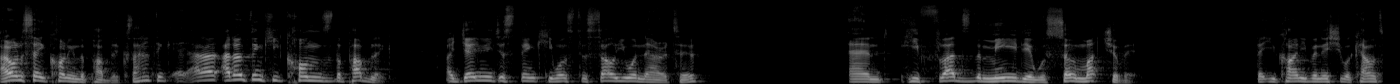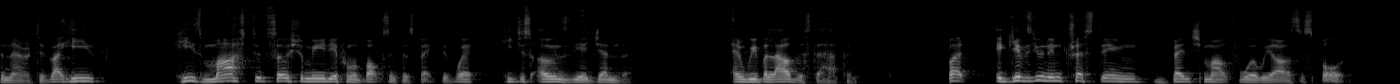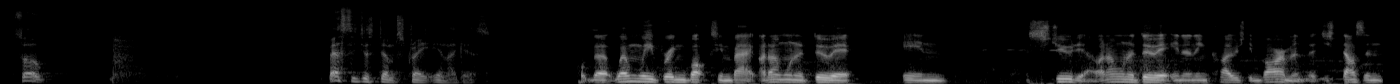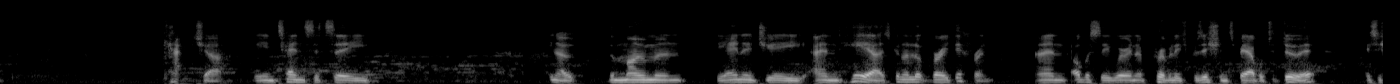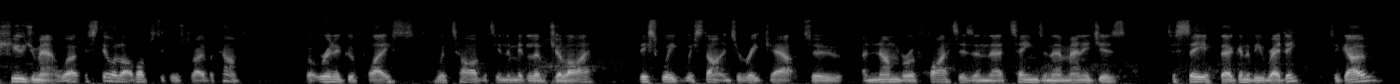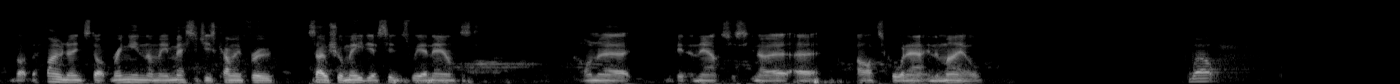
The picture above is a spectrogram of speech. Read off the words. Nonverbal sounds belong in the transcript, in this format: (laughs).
I don't want to say conning the public because I don't think I don't think he cons the public. I genuinely just think he wants to sell you a narrative and he floods the media with so much of it that you can't even issue a counter narrative. Like he's he's mastered social media from a boxing perspective where he just owns the agenda. And we've allowed this to happen. But it gives you an interesting benchmark for where we are as a sport. So best to just jump straight in, I guess that when we bring boxing back, I don't want to do it in a studio. I don't want to do it in an enclosed environment that just doesn't capture the intensity, you know, the moment, the energy. And here it's going to look very different. And obviously, we're in a privileged position to be able to do it. It's a huge amount of work. There's still a lot of obstacles to overcome, but we're in a good place. We're targeting the middle of July this week we're starting to reach out to a number of fighters and their teams and their managers to see if they're going to be ready to go. But the phone ain't stopped ringing. I mean, messages coming through social media since we announced on a didn't announce just you know a, a article went out in the mail. Well,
